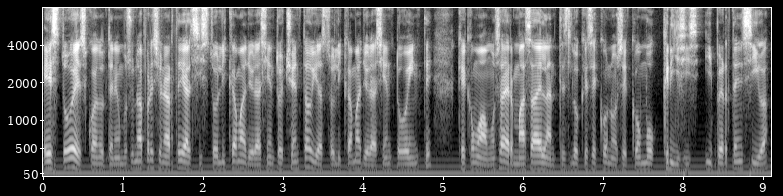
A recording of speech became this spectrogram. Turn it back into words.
Esto es cuando tenemos una presión arterial sistólica mayor a 180 o diastólica mayor a 120, que como vamos a ver más adelante es lo que se conoce como crisis hipertensiva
